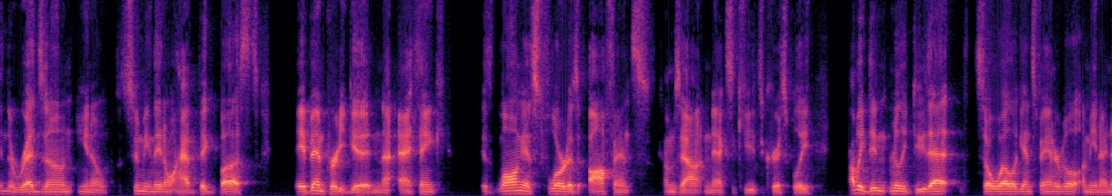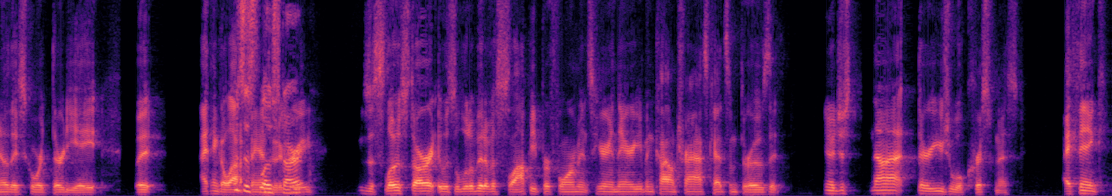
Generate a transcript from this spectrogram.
in the red zone, you know, assuming they don't have big busts, they've been pretty good. And I think as long as Florida's offense comes out and executes crisply, probably didn't really do that so well against Vanderbilt. I mean, I know they scored 38, but I think a lot of fans would start. agree it was a slow start. It was a little bit of a sloppy performance here and there. Even Kyle Trask had some throws that, you know, just not their usual crispness. I think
